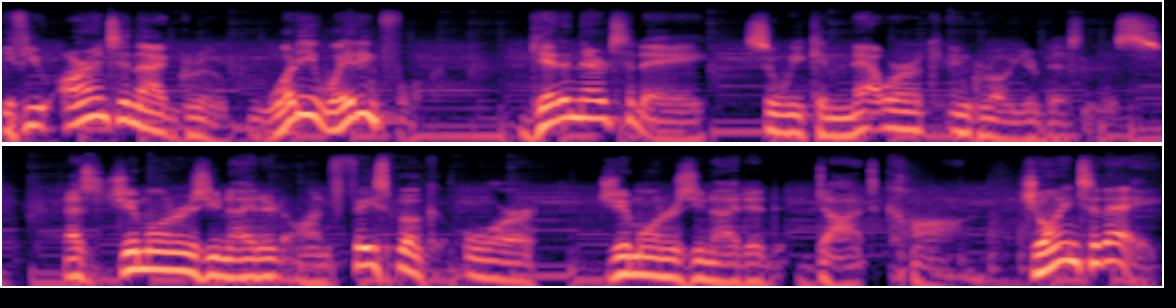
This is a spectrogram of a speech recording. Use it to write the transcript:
If you aren't in that group, what are you waiting for? Get in there today so we can network and grow your business. That's Gym Owners United on Facebook or gymownersunited.com. Join today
